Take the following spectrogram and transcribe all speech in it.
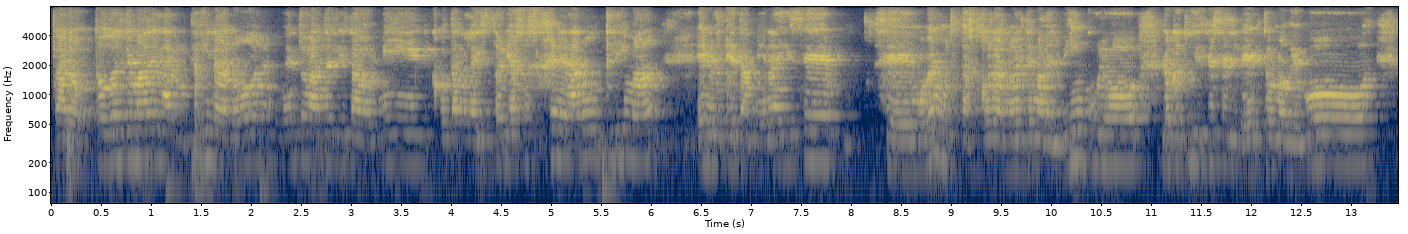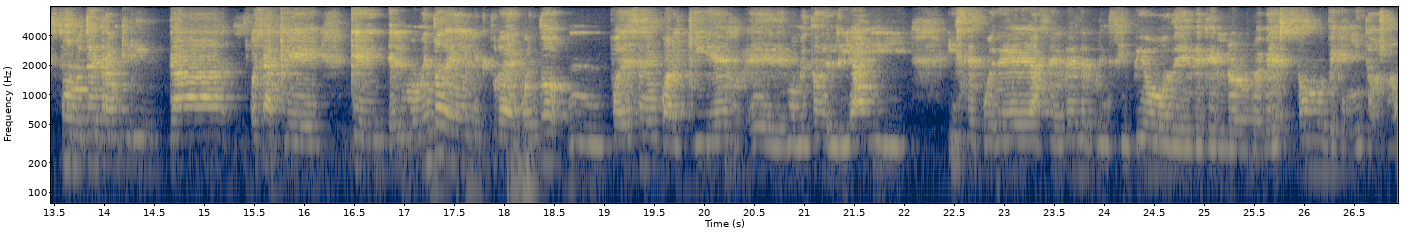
claro, todo el tema de la rutina, ¿no? El momento antes de irte a dormir, contar la historia, eso es generar un clima en el que también ahí se, se mueven muchas cosas, ¿no? El tema del vínculo, lo que tú dices, el, el tono de voz, momento de tranquilidad. O sea, que, que el momento de lectura de cuento mm, puede ser en cualquier eh, momento del día y, y se puede hacer desde el principio de, de que los bebés son muy pequeñitos, ¿no?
